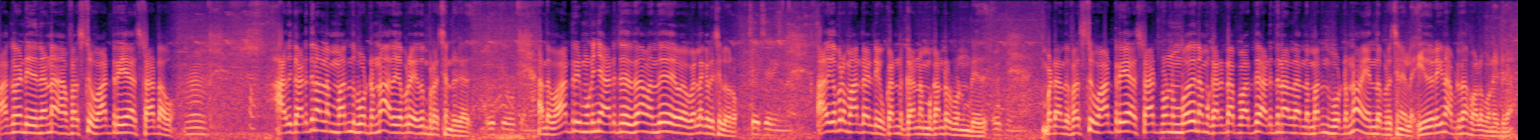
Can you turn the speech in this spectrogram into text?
பார்க்க வேண்டியது என்னென்னா ஃபஸ்ட்டு வாட்டரையே ஸ்டார்ட் ஆகும். அதுக்கு அடுத்த நாள் நம்ம மருந்து போட்டோம்னா அதுக்கப்புறம் எதுவும் பிரச்சனை இருக்காது. அந்த வாட்டரி முடிஞ்ச அடுத்தது தான் வந்து வெள்ளை கழிச்சல் வரும். அதுக்கப்புறம் மார்டாலிட்டி கண் கண் நம்ம கண்ட்ரோல் பண்ண முடியாது. பட் அந்த ஃபஸ்ட்டு வாட்டரையே ஸ்டார்ட் பண்ணும்போது நம்ம கரெக்டாக பார்த்து அடுத்த நாள் அந்த மருந்து போட்டோம்னா எந்த பிரச்சனையும் இல்லை. இது வரைக்கும் நான் அப்படி தான் ஃபாலோ பண்ணிட்டுருக்கேன்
